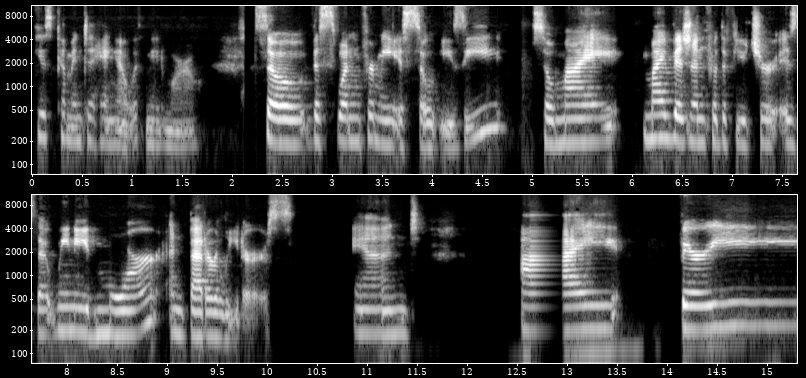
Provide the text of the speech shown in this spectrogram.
He's coming to hang out with me tomorrow. So this one for me is so easy. So my my vision for the future is that we need more and better leaders. And I very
